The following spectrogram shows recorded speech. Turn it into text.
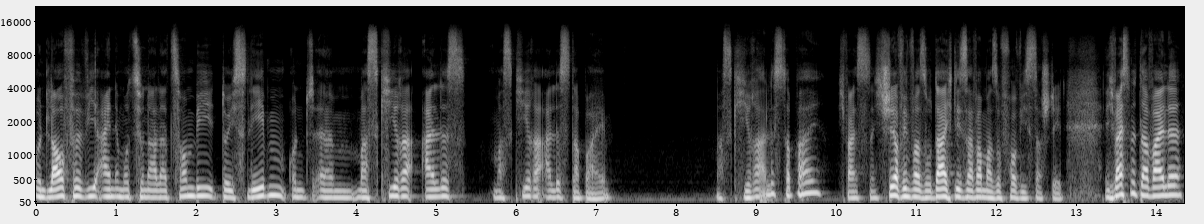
und laufe wie ein emotionaler Zombie durchs Leben und ähm, maskiere alles, maskiere alles dabei. Maskiere alles dabei? Ich weiß es nicht. Steht auf jeden Fall so da. Ich lese es einfach mal so vor, wie es da steht. Ich weiß mittlerweile,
